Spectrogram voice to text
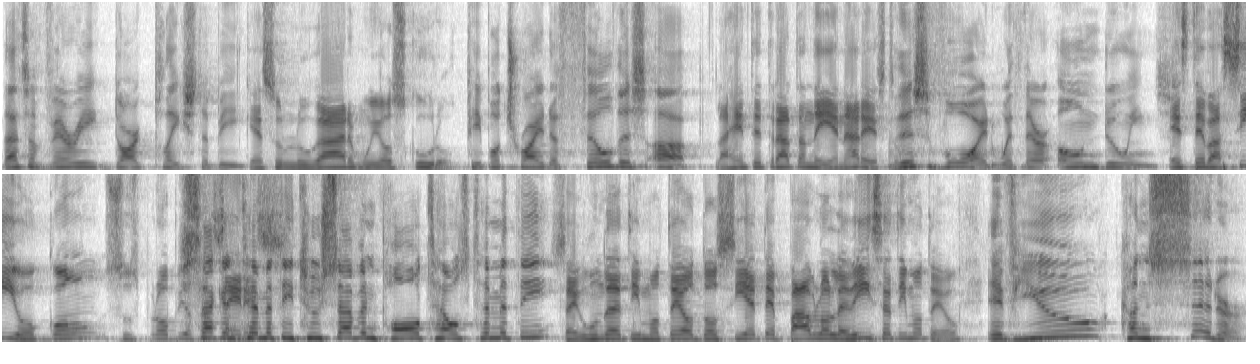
That's a very dark place to be. que es un lugar muy oscuro. People try to fill this up, La gente trata de llenar esto, this void, with their own doings. este vacío con sus propios 2 haceres. Timothy 2 7, Paul tells Timothy, Segunda de Timoteo 2:7 Pablo le dice a Timoteo, if you consider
